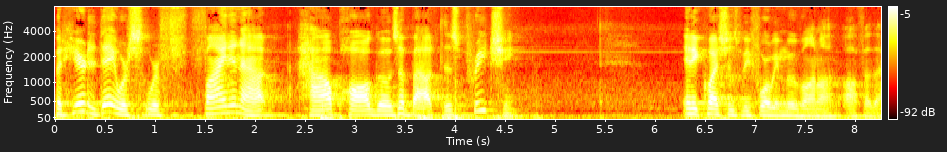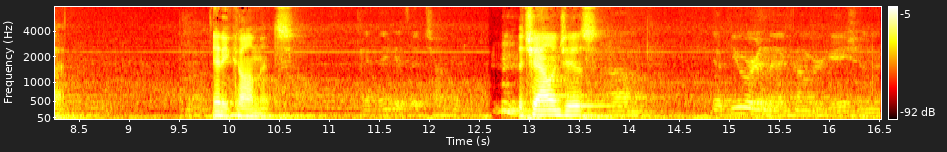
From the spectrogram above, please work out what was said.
But here today, we're, we're finding out how Paul goes about this preaching. Any questions before we move on off of that? Any comments? I think it's a challenge. The challenge is Um, if you were in that congregation and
